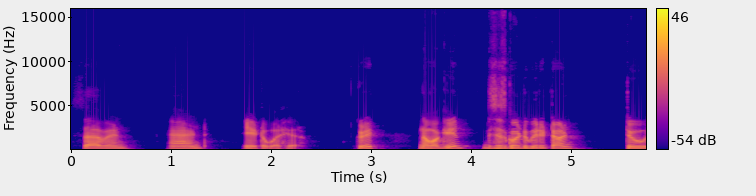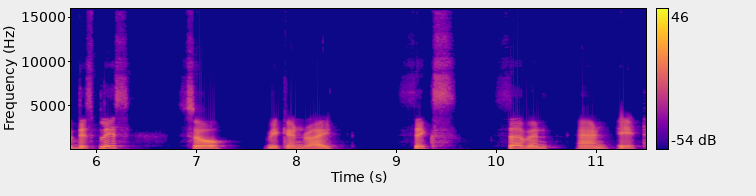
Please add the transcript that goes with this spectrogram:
7 and 8 over here. Great. Now again, this is going to be returned to this place. So we can write 6, 7 and 8.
